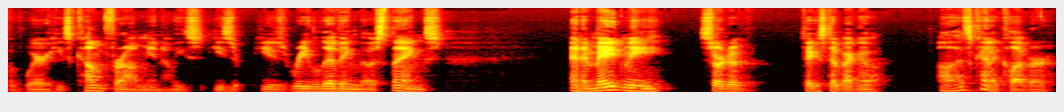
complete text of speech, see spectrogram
of where he's come from. You know, he's he's he's reliving those things, and it made me sort of take a step back and go, "Oh, that's kind of clever."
